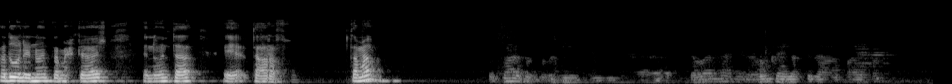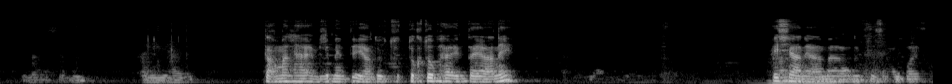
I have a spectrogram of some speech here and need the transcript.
هدول إنه أنت محتاج إنه أنت آه، تعرفهم. تمام؟ الدوال هذه ممكن انفذها على ال Python بنفس الآلية هذه. تعملها implement يعني تكتبها انت يعني؟ إيش يعني عم انفذها على ال Python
